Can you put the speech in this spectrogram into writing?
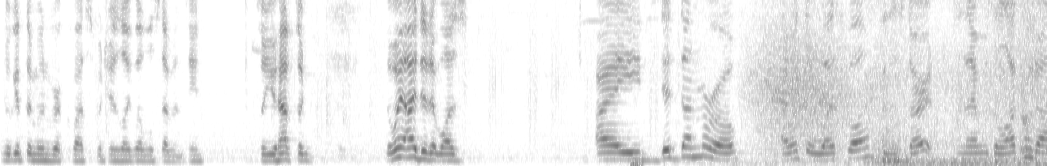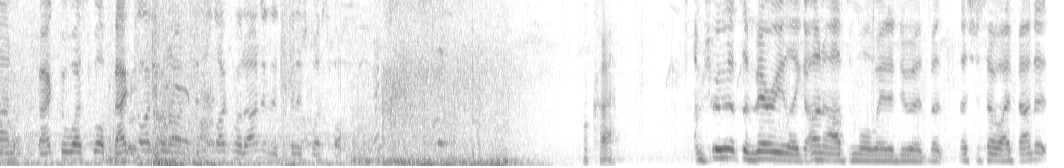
you'll get the Moonbrook quest, which is like level 17. So you have to. The way I did it was I did Dun Morogh, I went to Westfall for the start, and then I went to Loch Modan, back to Westfall, back to Loch Modan, finished Loch Modan, and then finished Westfall. Okay. I'm sure that's a very like unoptimal way to do it, but that's just how I found it,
